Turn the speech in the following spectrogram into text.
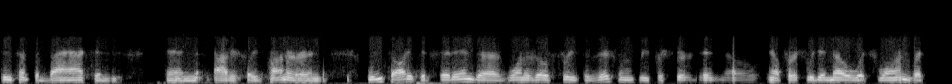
defensive back and and obviously punter. And we thought he could fit into one of those three positions. We for sure didn't know. You know, first we didn't know which one, but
